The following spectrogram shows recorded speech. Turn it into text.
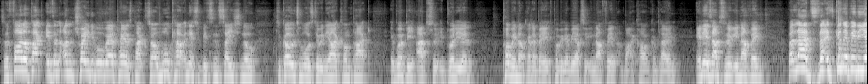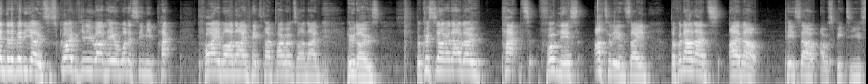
So the final pack is an untradeable rare players pack. So a walkout in this would be sensational to go towards doing the icon pack. It would be absolutely brilliant. Probably not going to be. It's probably going to be absolutely nothing, but I can't complain. It is absolutely nothing. But lads, that is going to be the end of the video. Subscribe if you're new around here and want to see me pack Prime R9 next time. Prime R9. Who knows? But Cristiano Ronaldo packed from this. Utterly insane. But for now, lads, I am out. Peace out. I will speak to you soon.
